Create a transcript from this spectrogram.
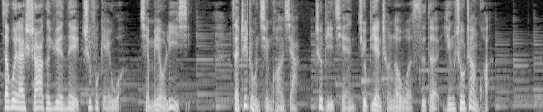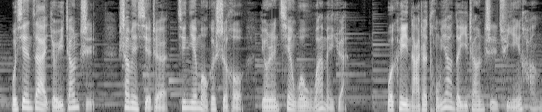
在未来十二个月内支付给我，且没有利息。在这种情况下。这笔钱就变成了我司的应收账款。我现在有一张纸，上面写着今年某个时候有人欠我五万美元。我可以拿着同样的一张纸去银行，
